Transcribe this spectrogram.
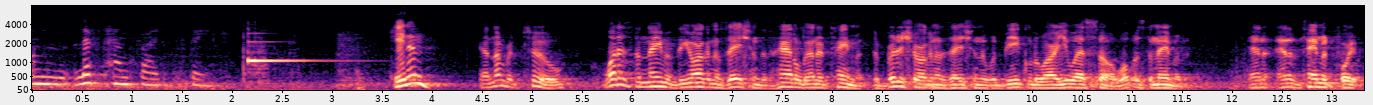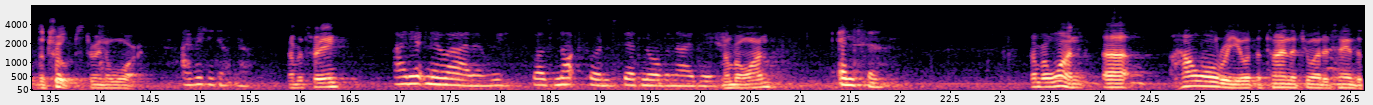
on the left-hand side of the stage. Keenan? Yeah, number two, what is the name of the organization that handled entertainment, the British organization that would be equal to our USO? What was the name of it? En- entertainment for the troops during the war. I really don't know. Number three, I don't know either. We was not for a certain organization. number one. Ensa. Number one, uh, how old were you at the time that you entertained the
